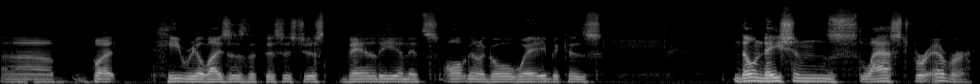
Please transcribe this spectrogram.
Uh, but he realizes that this is just vanity and it's all going to go away because no nations last forever.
